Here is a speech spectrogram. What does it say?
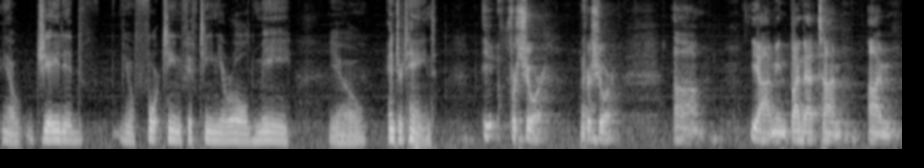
you know jaded you know 14 15 year old me you know entertained For sure, for sure. Um, yeah, I mean, by that time, I'm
